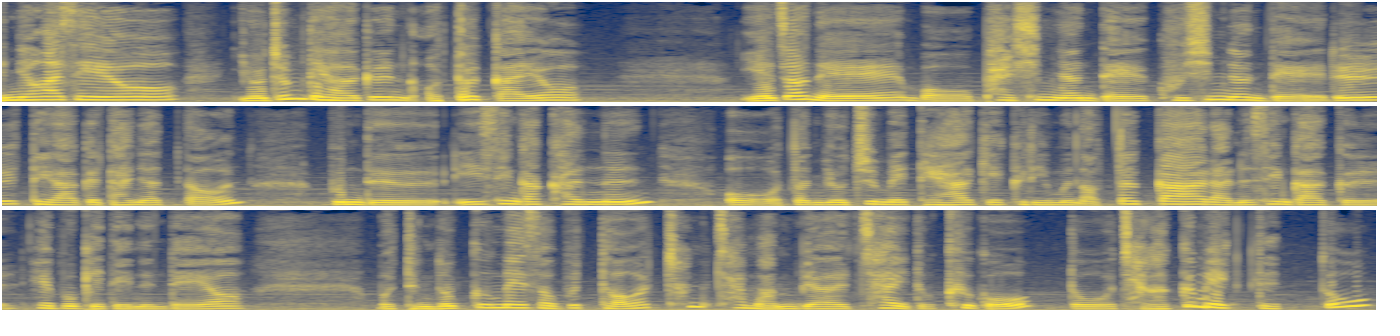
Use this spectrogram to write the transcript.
안녕하세요. 요즘 대학은 어떨까요? 예전에 뭐 80년대, 90년대를 대학을 다녔던 분들이 생각하는 어, 어떤 요즘의 대학의 그림은 어떨까라는 생각을 해보게 되는데요. 뭐 등록금에서부터 천차만별 차이도 크고 또 장학 금액도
